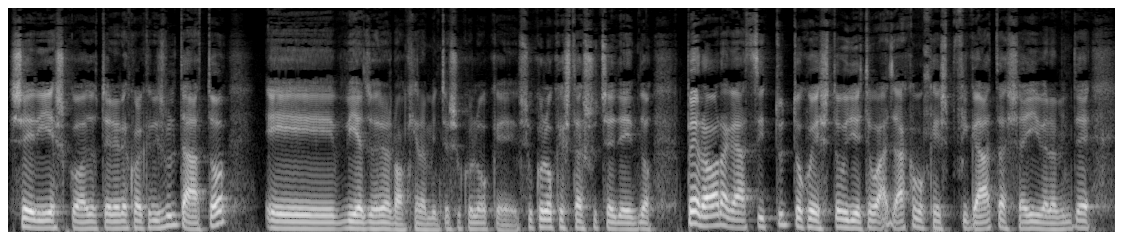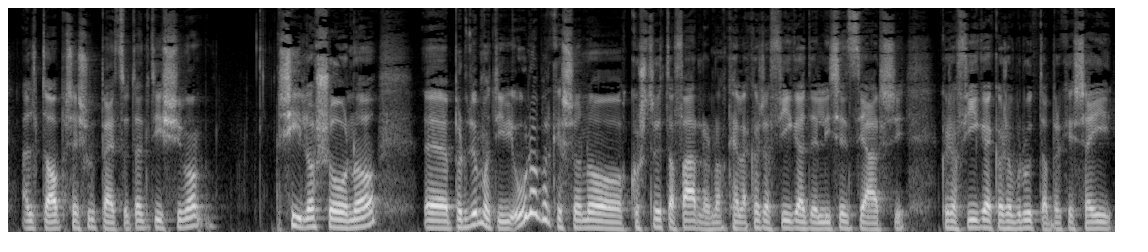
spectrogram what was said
se riesco ad ottenere qualche risultato e vi aggiornerò chiaramente su quello, che, su quello che sta succedendo. Però ragazzi, tutto questo vi dite, wow Giacomo che sfigata, sei veramente al top, sei sul pezzo tantissimo. Sì, lo sono eh, per due motivi. Uno perché sono costretto a farlo, no? che è la cosa figa del licenziarsi, cosa figa e cosa brutta perché sei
